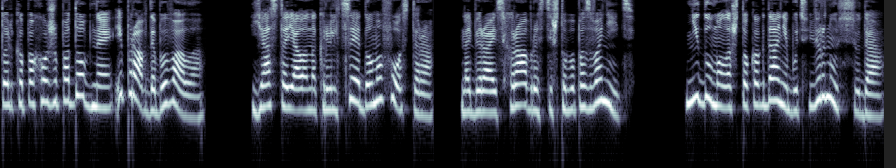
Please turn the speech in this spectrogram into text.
Только, похоже, подобное и правда бывало. Я стояла на крыльце дома Фостера, набираясь храбрости, чтобы позвонить. Не думала, что когда-нибудь вернусь сюда.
